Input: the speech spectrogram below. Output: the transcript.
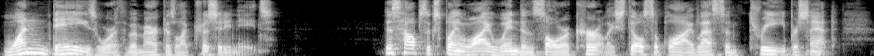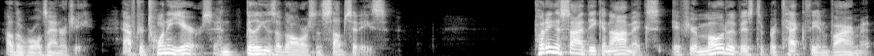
one day's worth of America's electricity needs. This helps explain why wind and solar currently still supply less than 3% of the world's energy, after 20 years and billions of dollars in subsidies. Putting aside the economics, if your motive is to protect the environment,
